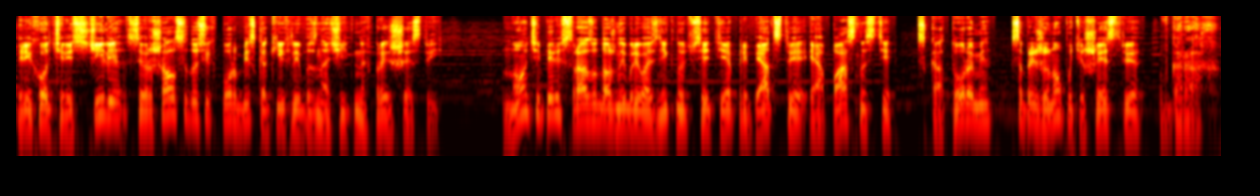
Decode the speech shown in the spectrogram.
Переход через Чили совершался до сих пор без каких-либо значительных происшествий. Но теперь сразу должны были возникнуть все те препятствия и опасности, с которыми сопряжено путешествие в горах.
